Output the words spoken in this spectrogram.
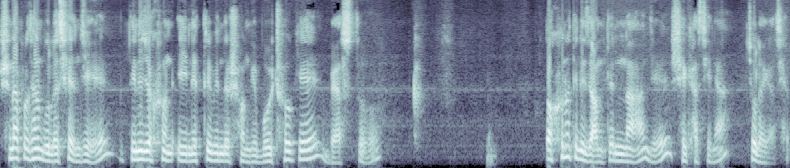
সেনাপ্রধান বলেছেন যে তিনি যখন এই নেতৃবৃন্দের সঙ্গে বৈঠকে ব্যস্ত, তখনও তিনি জানতেন না যে শেখ হাসিনা চলে গেছেন।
